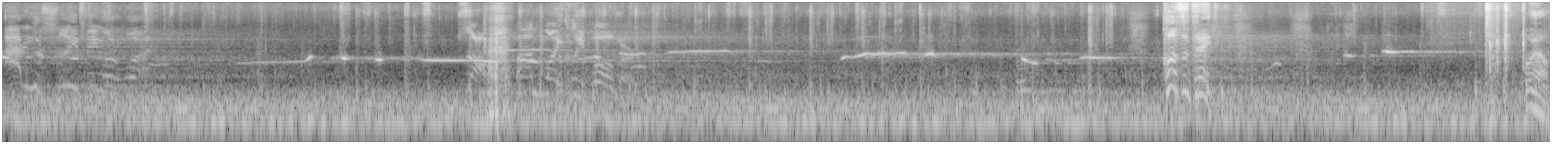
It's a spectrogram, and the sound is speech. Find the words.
Are you sleeping or what? Concentrate! Well,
